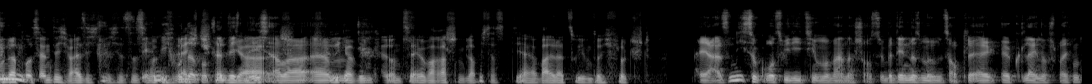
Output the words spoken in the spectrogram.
hundertprozentig weiß ich nicht. Es ist ja, wirklich hundertprozentig nicht, aber ähm, Winkel und sehr überraschend, glaube ich, dass der Ball dazu ihm durchflutscht. Ja, also nicht so groß wie die Timo Werner Chance. Über den müssen wir uns auch gleich, äh, gleich noch sprechen.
